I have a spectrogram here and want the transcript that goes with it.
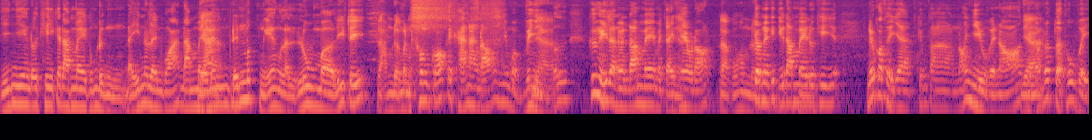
dĩ nhiên đôi khi cái đam mê cũng đừng đẩy nó lên quá đam mê dạ. đến đến mức nghĩa là lu mờ lý trí là không được mình không có cái khả năng đó nhưng mà vì dạ. cứ cứ nghĩ là mình đam mê mà chạy dạ. theo đó là cũng không được cho nên cái chữ đam mê ừ. đôi khi nếu có thời gian chúng ta nói nhiều về nó thì dạ. nó rất là thú vị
